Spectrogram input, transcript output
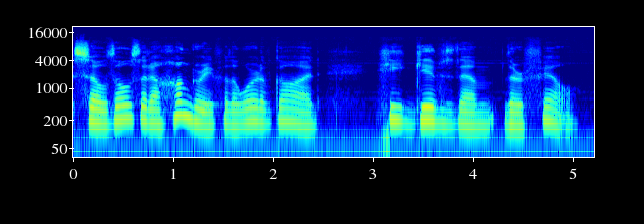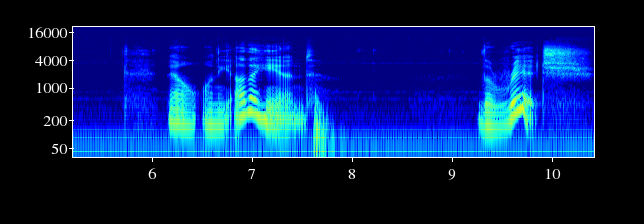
So those that are hungry for the word of God, he gives them their fill. Now, on the other hand, the rich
